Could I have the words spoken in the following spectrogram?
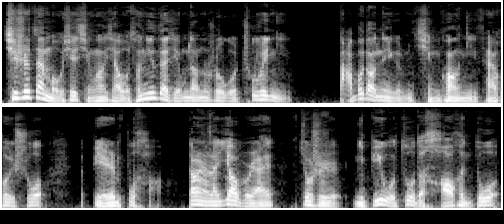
其实，在某些情况下，我曾经在节目当中说过，除非你达不到那个情况，你才会说别人不好。当然了，要不然就是你比我做的好很多，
